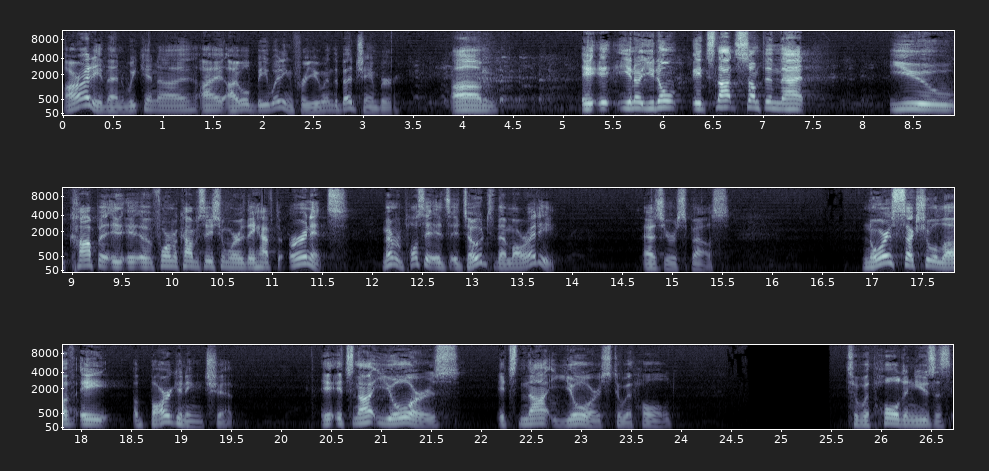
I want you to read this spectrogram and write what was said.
Alrighty, then we can. Uh, I I will be waiting for you in the bedchamber. Um, it, it, you know, you don't. It's not something that you comp a form of compensation where they have to earn it. Remember, Paul said it's, it's owed to them already as your spouse. Nor is sexual love a, a bargaining chip. It's not yours. It's not yours to withhold. To withhold and use as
